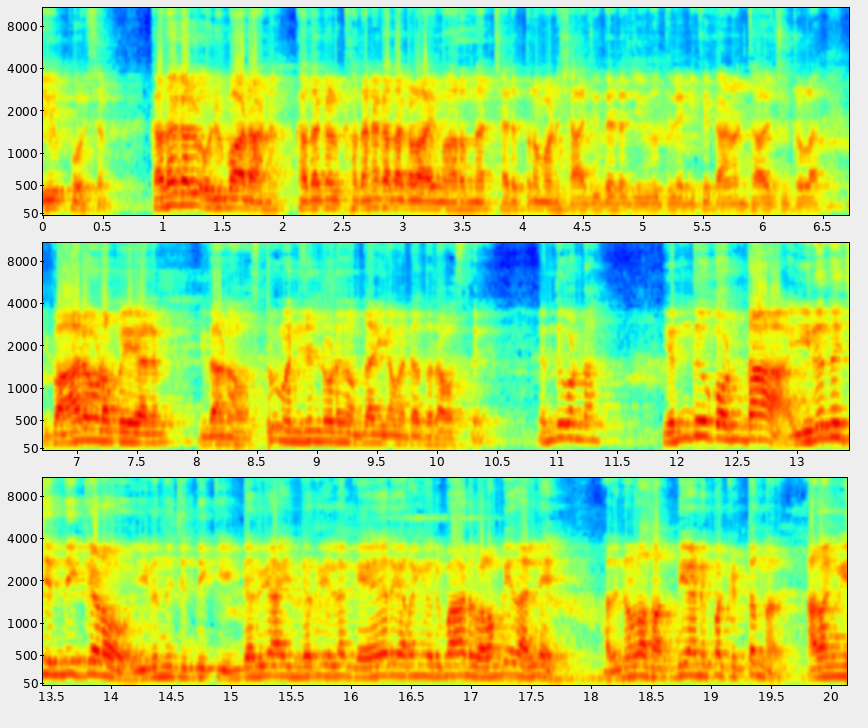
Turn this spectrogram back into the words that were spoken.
ഈർപ്പ് വശം കഥകൾ ഒരുപാടാണ്. കഥകൾ കഥന കഥകളായി മാറുന്ന ചരിത്രമാണ് ഷാജിദയുടെ ജീവിതത്തിൽ എനിക്ക് കാണാൻ സാധിച്ചിട്ടുള്ളത് ഇപ്പം ആരോടെ പോയാലും ഇതാണ് അവസ്ഥ. ഒരു മനുഷ്യന്റെ കൂടെ സംസാരിക്കാൻ പറ്റാത്തൊരവസ്ഥയാണ് എന്തുകൊണ്ടാ? എന്തുകൊണ്ടാ? ഇരുന്ന് ചിന്തിക്കണോ? ഇരുന്ന് ചിന്തിക്കുക ഇന്റർവ്യൂ ആ ഇന്റർവ്യൂ എല്ലാം കയറി ഇറങ്ങി ഒരുപാട് വിളമ്പിയതല്ലേ? അതിനുള്ള സദ്യയാണ് ഇപ്പൊ കിട്ടുന്നത്. അതങ്ങ്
